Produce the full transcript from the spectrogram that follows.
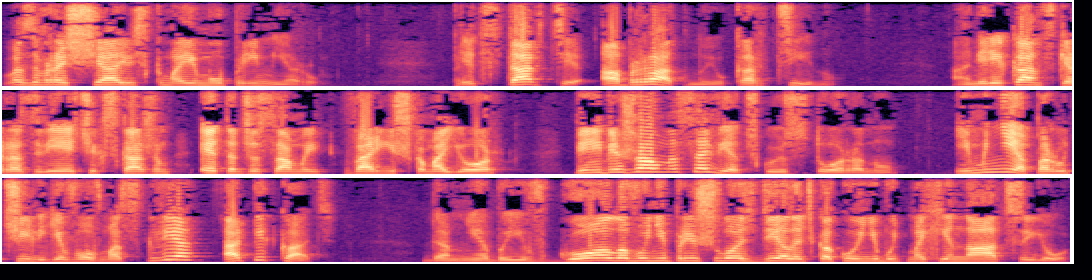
Возвращаюсь к моему примеру. Представьте обратную картину. Американский разведчик, скажем, этот же самый воришка-майор, перебежал на советскую сторону, и мне поручили его в Москве опекать. Да мне бы и в голову не пришлось делать какую-нибудь махинацию,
